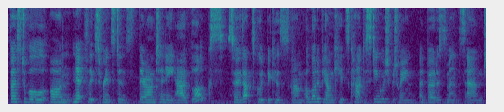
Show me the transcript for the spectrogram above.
First of all, on Netflix, for instance, there aren't any ad blocks. So that's good because um, a lot of young kids can't distinguish between advertisements and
